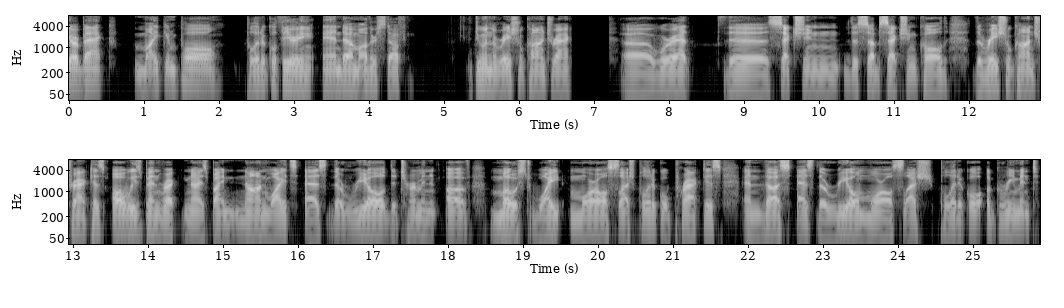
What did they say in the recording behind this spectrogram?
We are back. Mike and Paul, political theory, and um, other stuff, doing the racial contract. Uh, we're at the section, the subsection called The Racial Contract has always been recognized by non whites as the real determinant of most white moral slash political practice, and thus as the real moral slash political agreement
